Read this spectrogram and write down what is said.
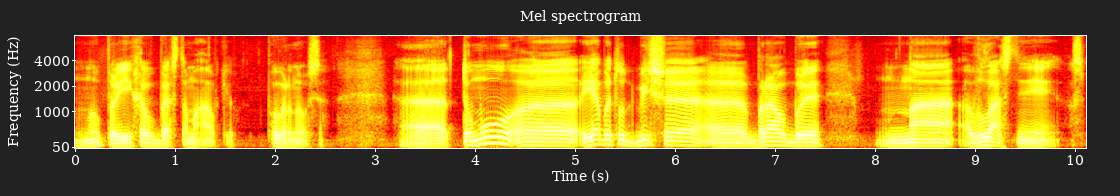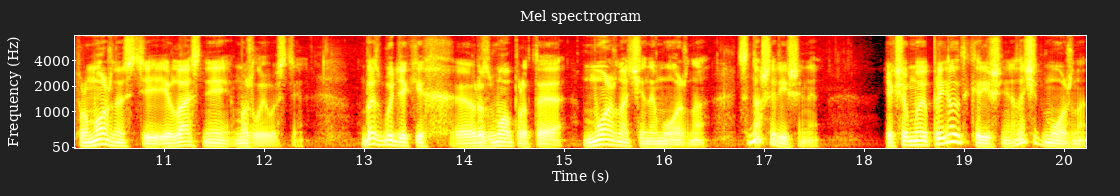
Ну, приїхав без томагавків, повернувся. Е, тому е, я би тут більше е, брав би на власні спроможності і власні можливості. Без будь-яких розмов про те, можна чи не можна. Це наше рішення. Якщо ми прийняли таке рішення, значить можна.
